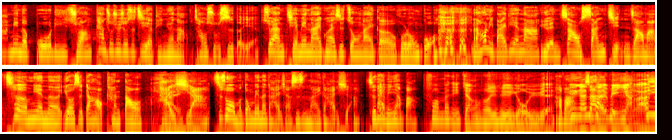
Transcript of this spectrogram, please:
大面的玻璃窗，看出去就是自己的庭院啊，超舒适的耶。虽然前面那一块是种那个火龙果，然后你白天呐、啊、远。照山景，你知道吗？侧面呢，又是刚好看到海峡。是说我们东边那个海峡是哪一个海峡？是太平洋吧？富万被你讲说有些犹豫哎，好吧，应该是太平洋啊。地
